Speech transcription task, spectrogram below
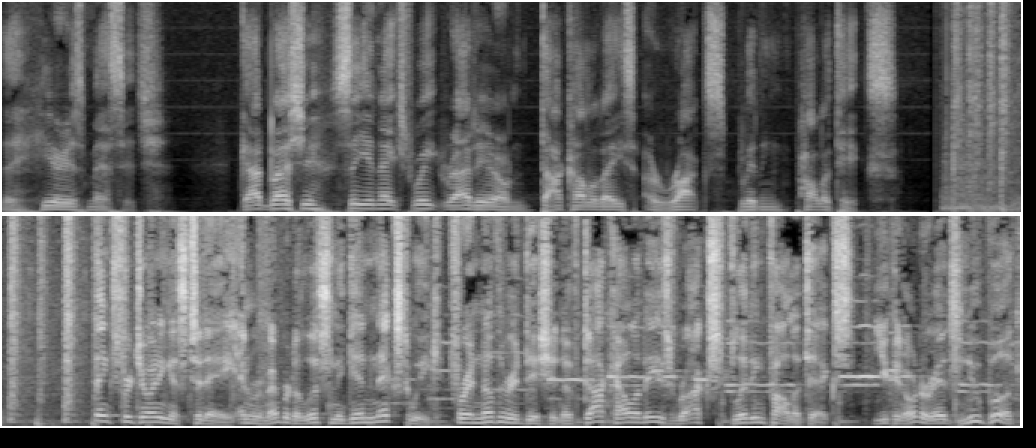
to hear his message. God bless you. See you next week right here on Doc Holliday's Rock Splitting Politics. Thanks for joining us today, and remember to listen again next week for another edition of Doc Holliday's Rock Splitting Politics. You can order Ed's new book,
